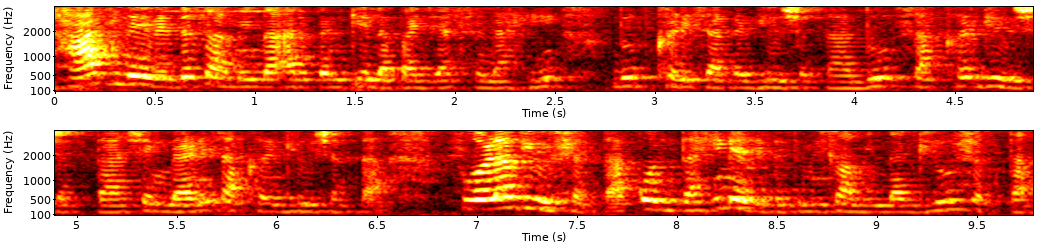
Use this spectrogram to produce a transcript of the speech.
हाच नैवेद्य स्वामींना अर्पण केला पाहिजे असं नाही. दूध खडी साखर घेऊ शकता दूध साखर घेऊ शकता शेंगदाणे साखर घेऊ शकता फळं घेऊ शकता कोणताही नैवेद्य तुम्ही स्वामींना घेऊ शकता.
